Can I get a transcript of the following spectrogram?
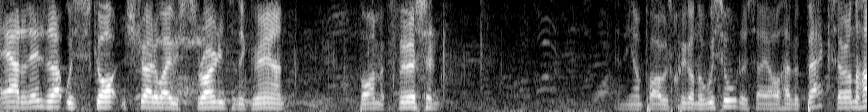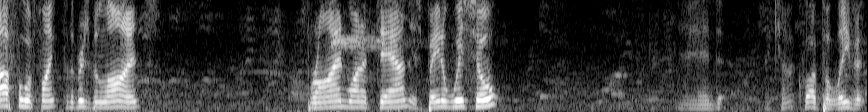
out. It ended up with Scott and straight away was thrown into the ground by Macpherson. And the umpire was quick on the whistle to say, I'll have it back. So on the half forward flank for the Brisbane Lions, Bryan won it down. There's been a whistle. And they can't quite believe it.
